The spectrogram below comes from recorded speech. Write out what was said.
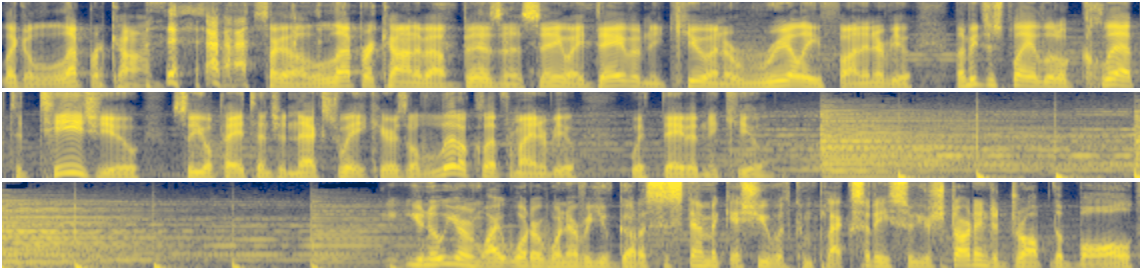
like a leprechaun. it's like a leprechaun about business. Anyway, David McEwen, a really fun interview. Let me just play a little clip to tease you so you'll pay attention next week. Here's a little clip from my interview with David McEwen. You know you're in whitewater whenever you've got a systemic issue with complexity. So you're starting to drop the ball.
